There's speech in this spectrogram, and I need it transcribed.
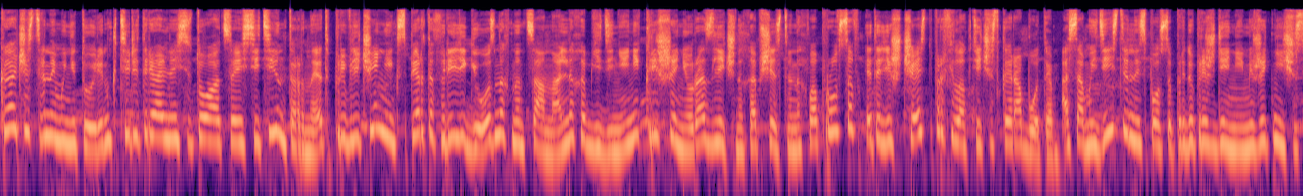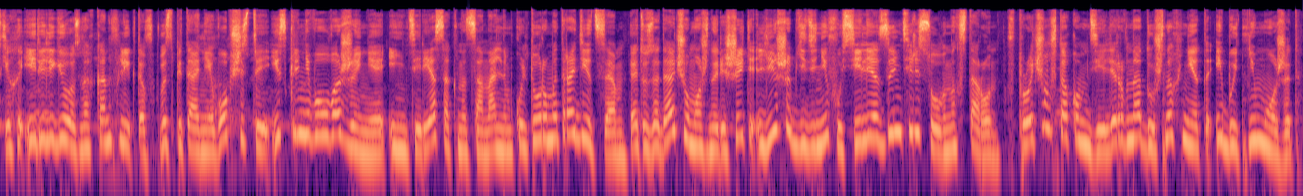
Качественный мониторинг территориальной ситуации, сети интернет, привлечение экспертов религиозных национальных объединений к решению различных общественных вопросов – это лишь часть профилактической работы. А самый действенный способ предупреждения межэтнических и религиозных конфликтов – воспитание в обществе искреннего уважения и интереса к национальным культурам и традициям. Эту задачу можно решить, лишь объединив усилия заинтересованных сторон. Впрочем, в таком деле равнодушных нет и быть не может.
